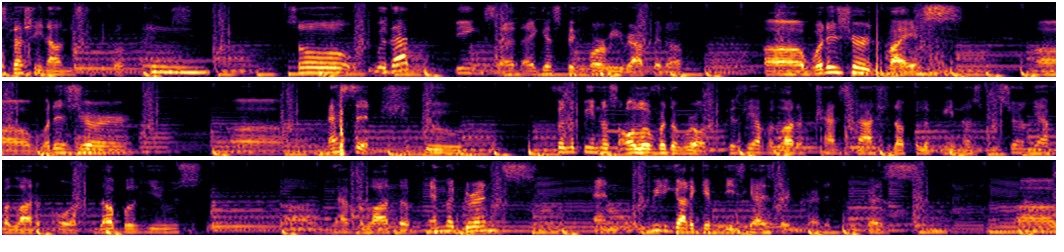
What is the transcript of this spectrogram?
especially now in these difficult times. Mm. So with that being said, I guess before we wrap it up, uh, what is your advice? Uh, what is your uh, message to Filipinos all over the world? Because we have a lot of transnational Filipinos. We certainly have a lot of OFWs. Uh, we have a lot of immigrants, and we really got to give these guys their credit because, uh,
